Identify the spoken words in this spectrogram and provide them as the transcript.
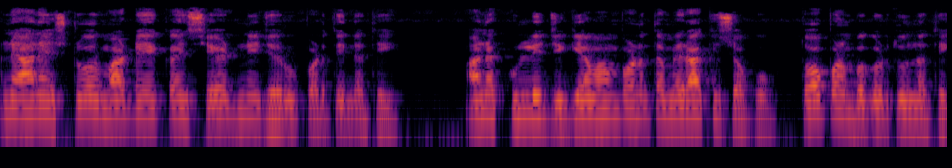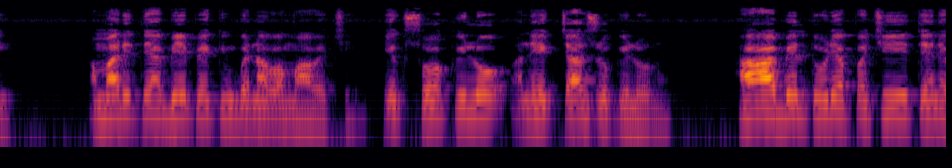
અને આને સ્ટોર માટે કંઈ શેડની જરૂર પડતી નથી. આને ખુલ્લી જગ્યામાં પણ તમે રાખી શકો, તો પણ બગડતું નથી. અમારી ત્યાં બે પેકિંગ બનાવવામાં આવે છે, એક સો કિલો અને એક ચારસો કિલોનું. હા, આ બેલ તોડ્યા પછી તેને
